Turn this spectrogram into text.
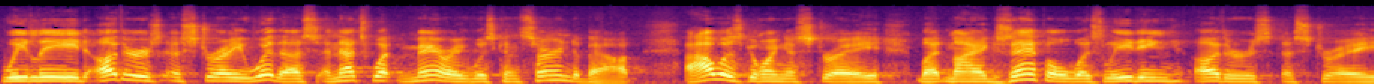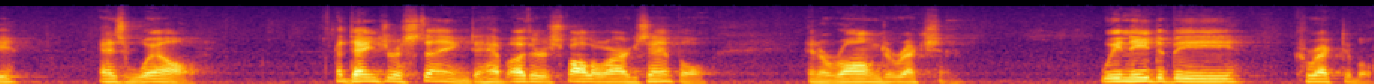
we lead others astray with us, and that's what Mary was concerned about. I was going astray, but my example was leading others astray as well. A dangerous thing to have others follow our example in a wrong direction. We need to be correctable.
